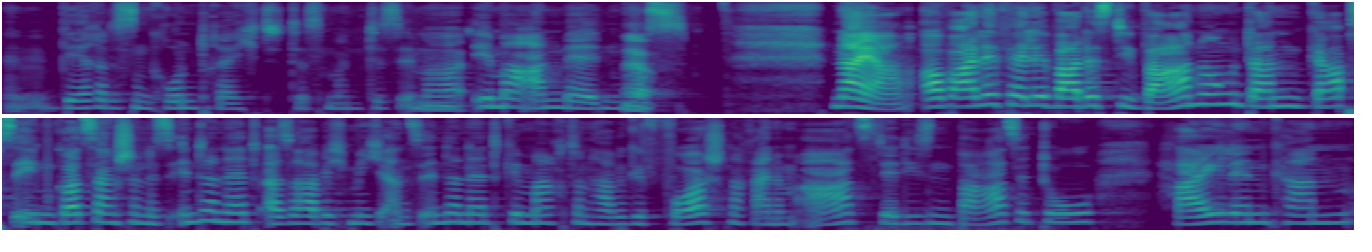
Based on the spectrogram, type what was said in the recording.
wäre das ein Grundrecht, dass man das immer, immer anmelden Ja. muss. Naja, auf alle Fälle war das die Warnung. Dann gab es eben Gott sei Dank schon das Internet. Also habe ich mich ans Internet gemacht und habe geforscht nach einem Arzt, der diesen Basedow heilen kann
